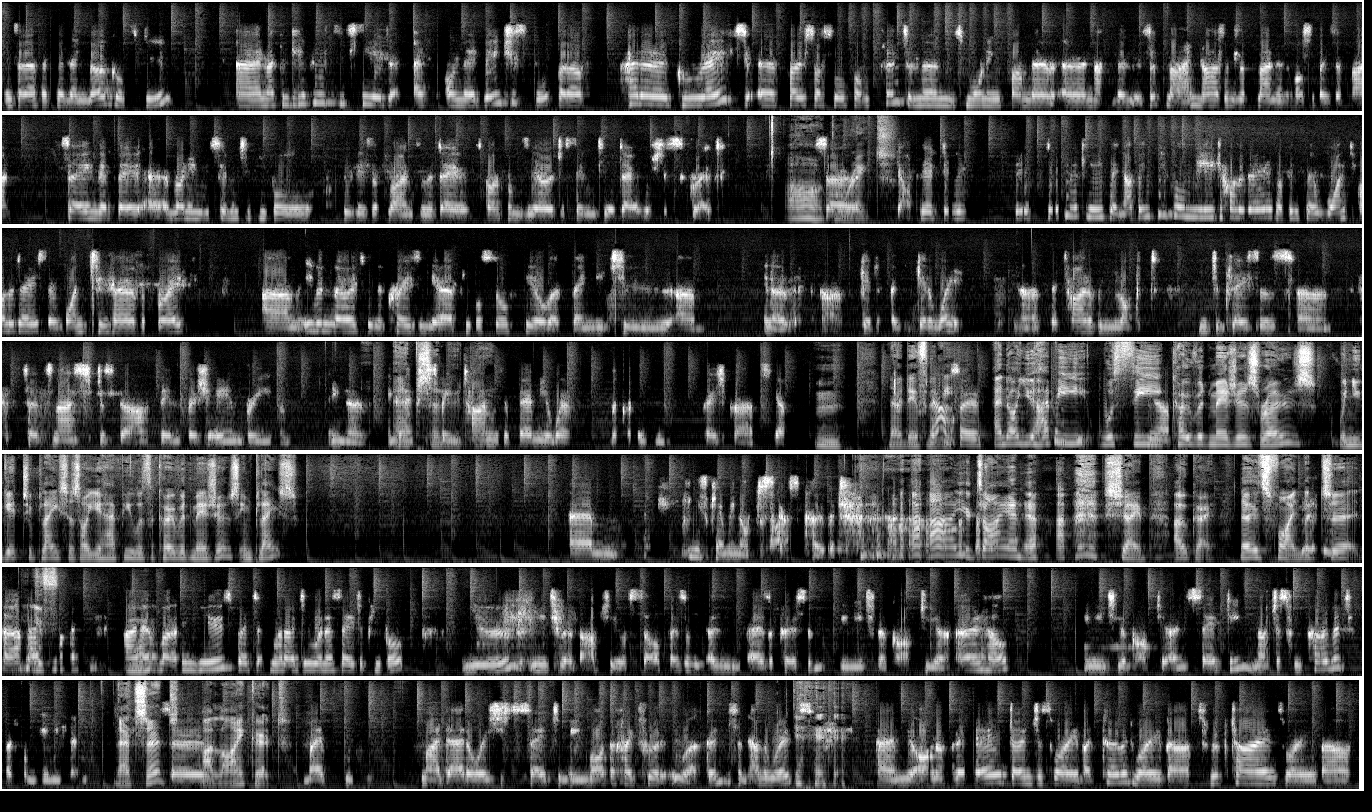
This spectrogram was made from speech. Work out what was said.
in South Africa than locals do. And I can definitely see it at, on the adventure sport, but I've had a great uh, post I saw from Clinton this morning from the, uh, the zip line, Naza zip line and the Mossel Bay zip line, saying that they are running 70 people through their zip lines in a day. It's gone from zero to 70 a day, which is great. Oh, So, great. Yeah, they're doing. There's definitely a thing. I think people need holidays. I think they want holidays. They want to have a break. Um, even though it's been a crazy year, people still feel that they need to, um, you know, uh, get uh, get away. You know, they're tired of being locked into places. Um, so it's nice to just go out there in fresh air and breathe, and you know, and actually Absolutely. spend time with your family away from the crazy, crazy crowds. Yeah. Mm, no, definitely. Yeah, so and are you happy think- with the yeah. COVID measures, Rose? When you get to places, are you happy with the COVID measures in place? Um, please, can we not discuss COVID? You're tired. Shame. Okay. No, it's fine. But uh, I have, my, I have my own views, but what I do want to say to people, you need to look after yourself as a, as, as a person. You need to look after your own health. You need to look after your own safety, not just from COVID, but from anything. that's it. So- I like it. My my dad always used to say to me, "Matigheid voor oë, kind." In other words, um, you're on a holiday. Don't just worry about COVID. Worry about riptides. Worry about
